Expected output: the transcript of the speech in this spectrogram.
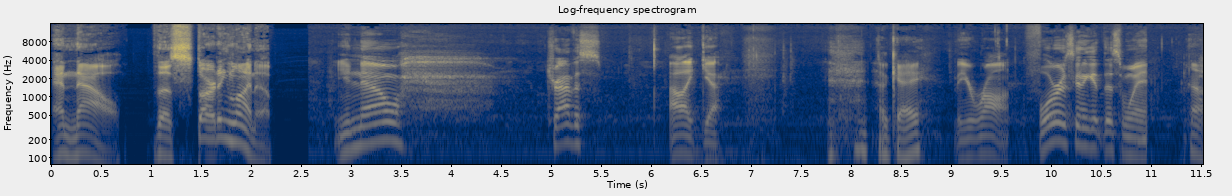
And now, the starting lineup. You know, Travis, I like you. Okay. But you're wrong. Florida's going to get this win. Oh.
